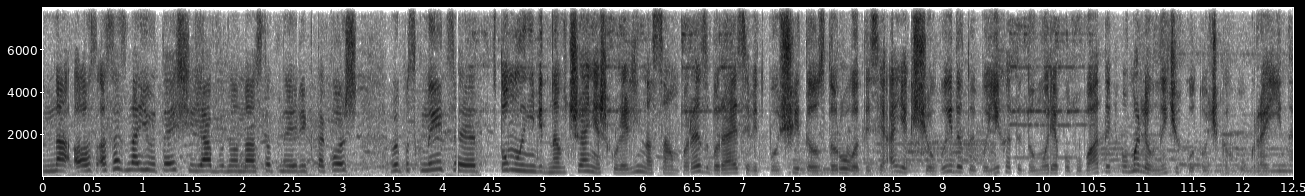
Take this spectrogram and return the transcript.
на ос- осознаю те, що я буду на наступний рік також випускницею. Втомлені від навчання школярі насамперед збираються відпочити, оздоровитися, а якщо вийде, то й поїхати до моря побувати в мальовничих куточках України.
